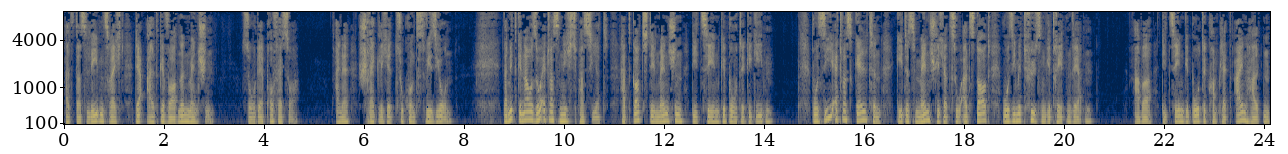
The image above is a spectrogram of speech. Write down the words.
als das Lebensrecht der altgewordenen Menschen. So der Professor. Eine schreckliche Zukunftsvision. Damit genau so etwas nicht passiert, hat Gott den Menschen die zehn Gebote gegeben. Wo sie etwas gelten, geht es menschlicher zu als dort, wo sie mit Füßen getreten werden. Aber die zehn Gebote komplett einhalten,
